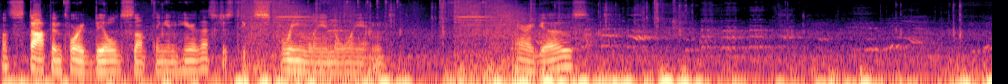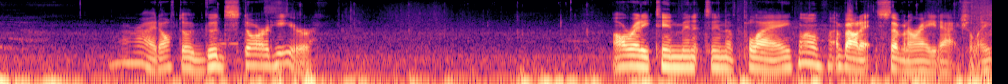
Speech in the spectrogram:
Let's stop him before he builds something in here. That's just extremely annoying. There he goes. Alright, off to a good start here. Already 10 minutes in of play. Well, about 7 or 8 actually.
